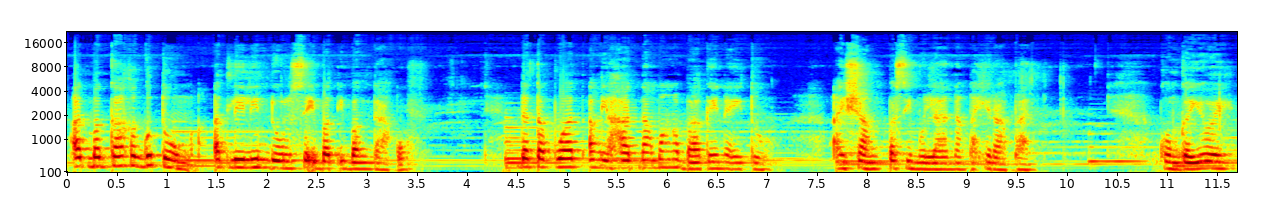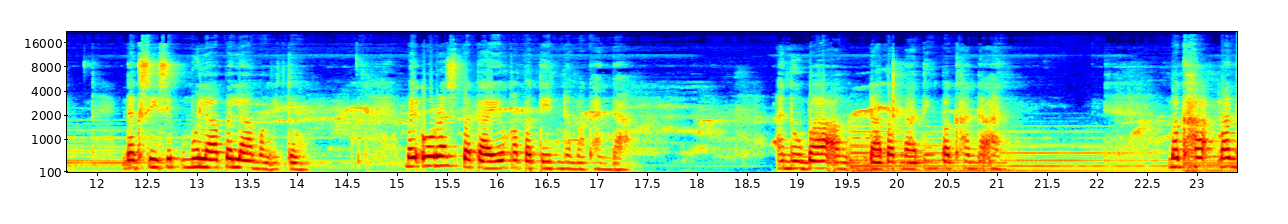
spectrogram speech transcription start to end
at magkakagutom at lilindol sa iba't ibang dako. Datapwat ang lahat ng mga bagay na ito ay siyang pasimula ng kahirapan. Kung gayoy, nagsisimula pa lamang ito. May oras pa tayo kapatid na maghanda. Ano ba ang dapat nating paghandaan? Magha, mag,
